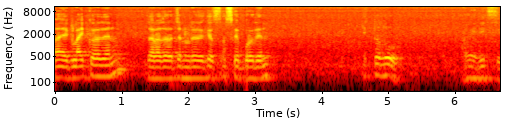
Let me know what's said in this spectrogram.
ভাই, এক লাইক করে দেন। যারা যারা চ্যানেলটাকে সাবস্ক্রাইব করে দেন। একটা লোক, আমি দেখছি।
